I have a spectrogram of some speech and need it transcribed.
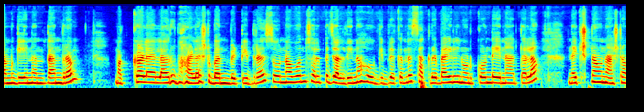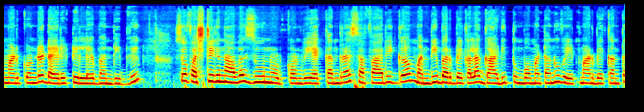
ನಮಗೇನಂತಂದ್ರೆ ಮಕ್ಕಳೆಲ್ಲರೂ ಭಾಳಷ್ಟು ಬಂದುಬಿಟ್ಟಿದ್ರೆ. ಸೊ ನಾವೊಂದು ಸ್ವಲ್ಪ ಜಲ್ದಿನ ಹೋಗಿದ್ಬೇಕಂದ್ರೆ ಸಕ್ಕರೆ ಬಾಯಿಲಿ ನೋಡ್ಕೊಂಡು ಏನಾಯ್ತಲ್ಲ ನೆಕ್ಸ್ಟ್ ನಾವು ನಾಷ್ಟ ಮಾಡಿಕೊಂಡೆ ಡೈರೆಕ್ಟ್ ಇಲ್ಲೇ ಬಂದಿದ್ವಿ. ಸೊ ಫಸ್ಟಿಗೆ ನಾವು ಝೂ ನೋಡ್ಕೊಂಡ್ವಿ. ಯಾಕಂದ್ರೆ ಸಫಾರಿಗೆ ಮಂದಿ ಬರಬೇಕಲ್ಲ, ಗಾಡಿ ತುಂಬೋ ಮಟನೂ ವೇಟ್ ಮಾಡಬೇಕಂತ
